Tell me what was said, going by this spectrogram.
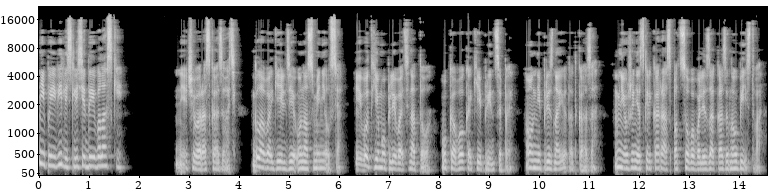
не появились ли седые волоски. «Нечего рассказывать. Глава гильдии у нас сменился, и вот ему плевать на то, у кого какие принципы. Он не признает отказа. Мне уже несколько раз подсовывали заказы на убийство.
